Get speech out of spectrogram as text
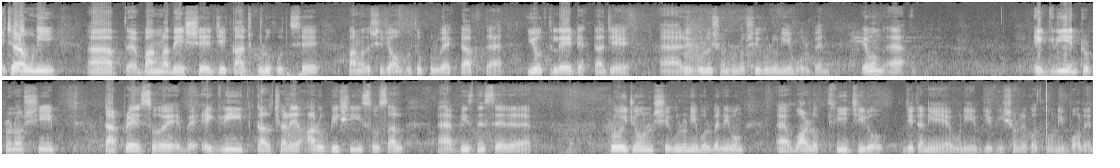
এছাড়া উনি বাংলাদেশে যে কাজগুলো হচ্ছে বাংলাদেশে যে অভূতপূর্ব একটা ইয়থ লেড একটা যে রেভলিউশন হলো সেগুলো নিয়ে বলবেন এবং এগ্রি এন্টারপ্রেনারশিপ তারপরে এগ্রি কালচারে আরও বেশি সোশ্যাল বিজনেসের প্রয়োজন সেগুলো নিয়ে বলবেন এবং ওয়ার্ল্ড অফ থ্রি জিরো যেটা নিয়ে উনি যে ভিশনের কথা উনি বলেন,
